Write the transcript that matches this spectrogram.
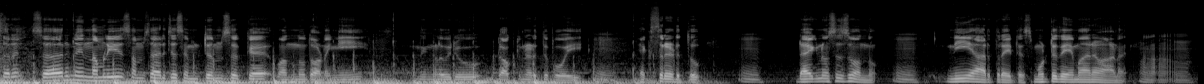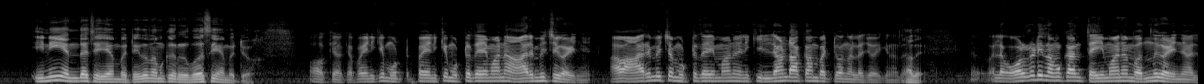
സാറ് സാറിന് നമ്മൾ ഈ സംസാരിച്ച സിംറ്റംസ് ഒക്കെ വന്നു തുടങ്ങി. നിങ്ങളൊരു ഡോക്ടറിന്റെ അടുത്ത് പോയി. എക്സ്റേ എടുത്തു. ഡയഗ്നോസിസ് വന്നു. നീ ആർത്രൈറ്റിസ് മുട്ട് തേയ്മാനമാണ്. ഇനി എന്താ ചെയ്യാൻ പറ്റും ഇത് നമുക്ക് റിവേഴ്സ് ചെയ്യാൻ പറ്റുമോ? Okay okay. അപ്പോൾ എനിക്ക് മുട്ട് ഇപ്പോൾ എനിക്ക് മുട്ട് തേയ്മാനം ആരംഭിച്ചു കഴിഞ്ഞ്. ആ ആരംഭിച്ച മുട്ട് തേയ്മാനം എനിക്ക് ഇല്ലാണ്ടാക്കാൻ പറ്റുമോ ചോദിക്കുന്നത്. അതെ. അല്ല ഓൾറെഡി നമുക്ക് ആ തേയ്മാനം വന്നു കഴിഞ്ഞാൽ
